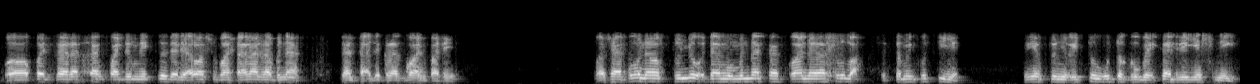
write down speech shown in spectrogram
Bahawa apa yang telah datang kepada mereka dari Allah SWT adalah benar. Dan tak ada keraguan padanya. Masa pun dalam petunjuk dan membenarkan Quran dan Rasulullah serta mengikutinya. Punya petunjuk itu untuk kebaikan dirinya sendiri.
